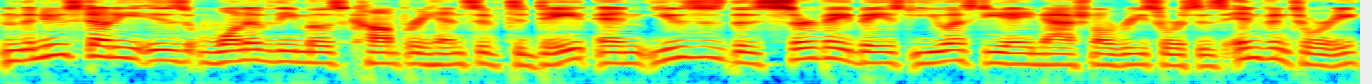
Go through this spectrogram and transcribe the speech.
And the new study is one of the most comprehensive to date and uses the survey based USDA National Resources Inventory,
